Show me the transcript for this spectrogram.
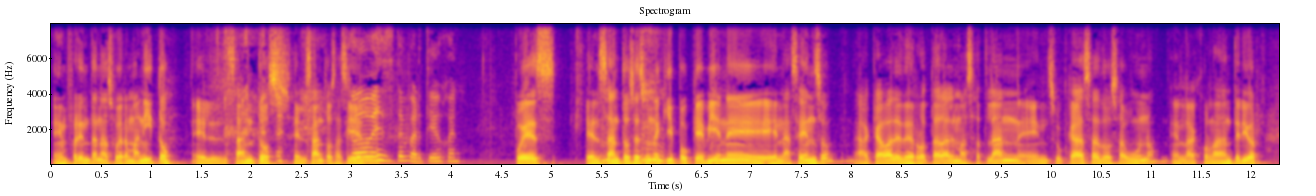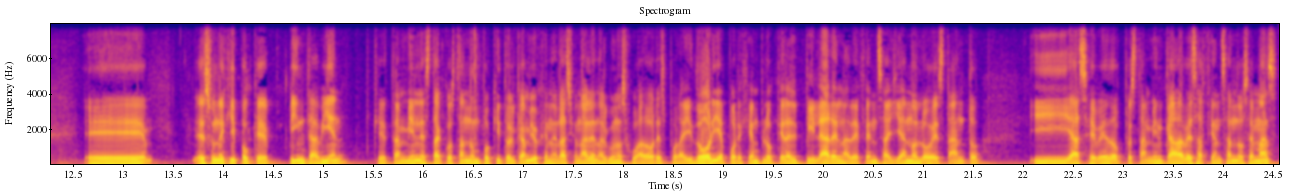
enfrentan a su hermanito, el Santos, el Santos así. ¿Cómo el- ves este partido, Juan? Pues el Santos es un equipo que viene en ascenso, acaba de derrotar al Mazatlán en su casa 2 a 1 en la jornada anterior. Eh, es un equipo que pinta bien, que también le está costando un poquito el cambio generacional en algunos jugadores. Por ahí Doria, por ejemplo, que era el pilar en la defensa, ya no lo es tanto. Y Acevedo, pues también cada vez afianzándose más.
